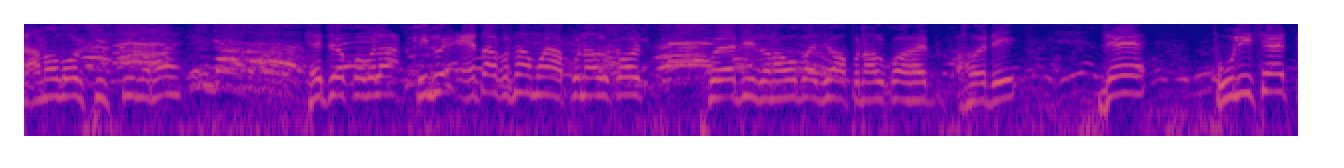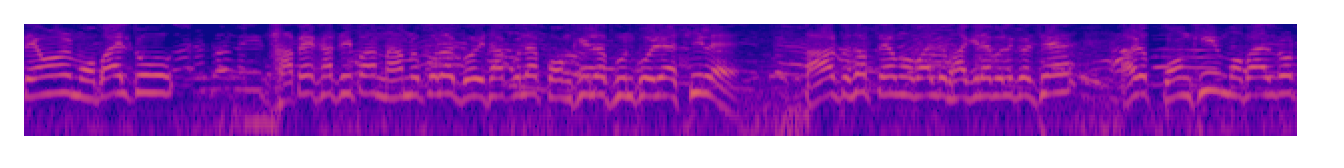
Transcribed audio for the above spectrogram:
দানৱৰ সৃষ্টি নহয় সেইটোৱে ক'বলৈ। কিন্তু এটা কথা মই আপোনালোকৰ থোৰেদি জনাব পাৰিছোঁ আপোনালোকৰ হৈ- হয়দি যে পুলিচে তেওঁৰ মোবাইলটো সাপে খাটিৰ পৰা নামৰূপলৈ গৈ থাকোঁতে পংখীলৈ ফোন কৰি আছিলে। তাৰপিছত তেওঁ মোবাইলটো ভাগিলে বুলি কৈছে। আৰু পংখীৰ মোবাইলটোত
